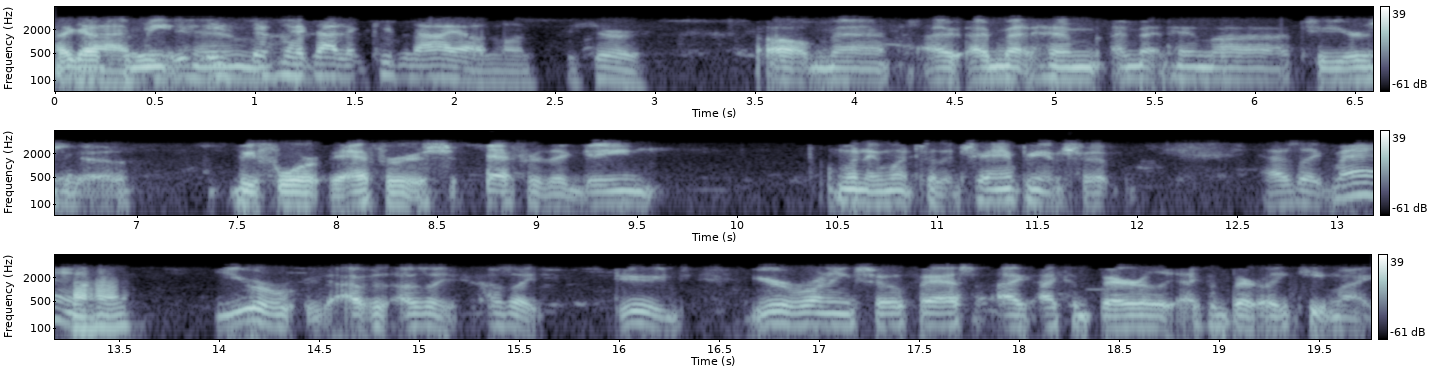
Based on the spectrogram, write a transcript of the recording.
I got yeah, to meet he, him. He's definitely got to keep an eye out on for sure. Oh man, I, I met him. I met him uh two years ago, before after his, after the game, when they went to the championship. I was like, man, Uh huh. you were. I was. I was like. I was like, dude, you're running so fast. I I could barely. I could barely keep my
